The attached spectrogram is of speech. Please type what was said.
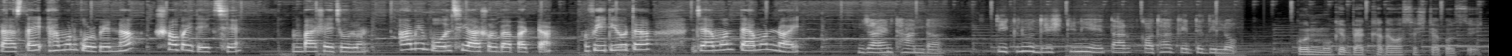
রাস্তায় এমন করবেন না সবাই দেখছে। বাসায় চলুন আমি বলছি আসল ব্যাপারটা ভিডিওটা যেমন তেমন নয়। জায়ান ঠান্ডা তীক্ষ্ণ দৃষ্টি নিয়ে তার কথা কেটে দিল কোন মুখে ব্যাখ্যা দেওয়ার চেষ্টা করছিস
